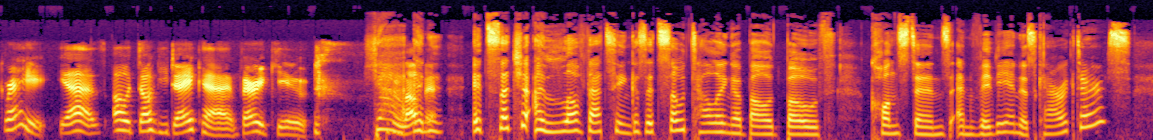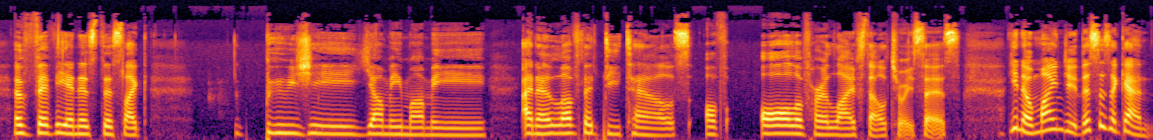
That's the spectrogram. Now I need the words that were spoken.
great, yes. Oh, doggy daycare, very cute." Yeah, I love it. It's such a. I love that scene because it's so telling about both Constance and Vivian as characters. Uh, Vivian is this like bougie, yummy mummy and I love the details of all of her lifestyle choices. You know, mind you, this is again,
